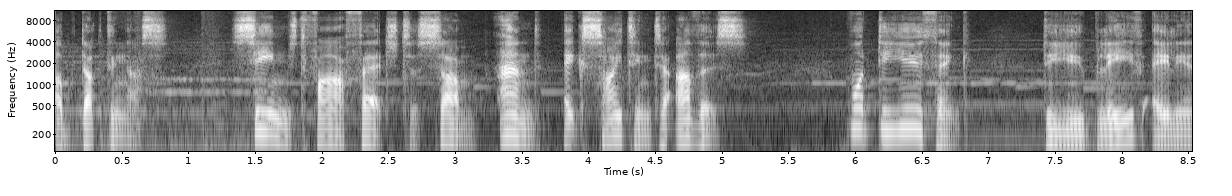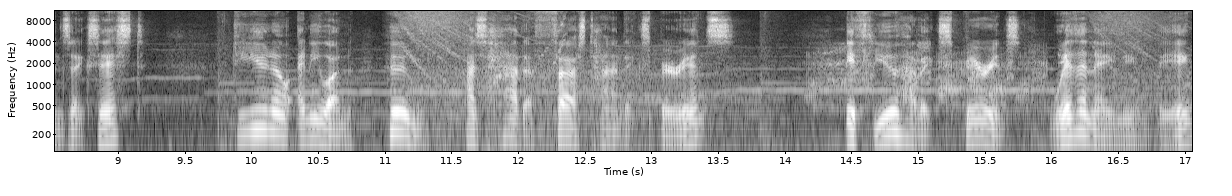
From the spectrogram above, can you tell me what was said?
abducting us seems far-fetched to some and exciting to others. What do you think? Do you believe aliens exist? Do you know anyone whom has had a first-hand experience? If you have experience with an alien being,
